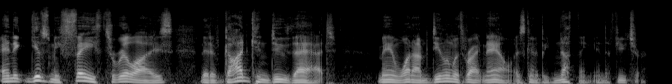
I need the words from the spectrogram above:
And it gives me faith to realize that if God can do that, man, what I'm dealing with right now is going to be nothing in the future.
